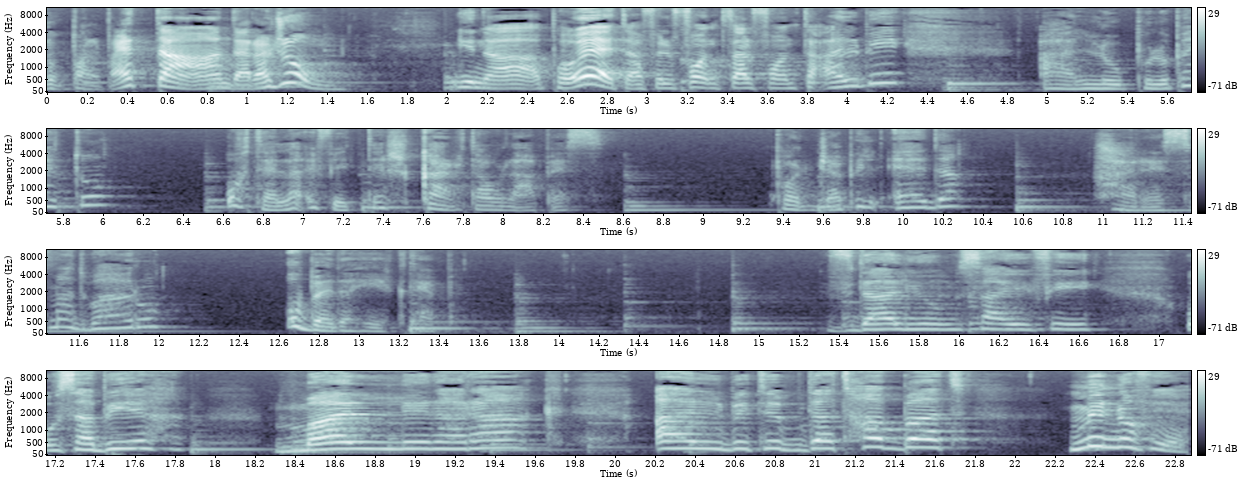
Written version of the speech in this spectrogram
lupa l-petta għanda raġun. Jina poeta fil-fond tal-fond ta' qalbi, għal lupu lupettu, u telaq ifittex karta u lapes. Poġġa bilqiegħda, ħares madwaru u beda jikteb. F'dal jum sajfi u sabiħ malli narak qalbi tibda tħabbat minnu fih.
